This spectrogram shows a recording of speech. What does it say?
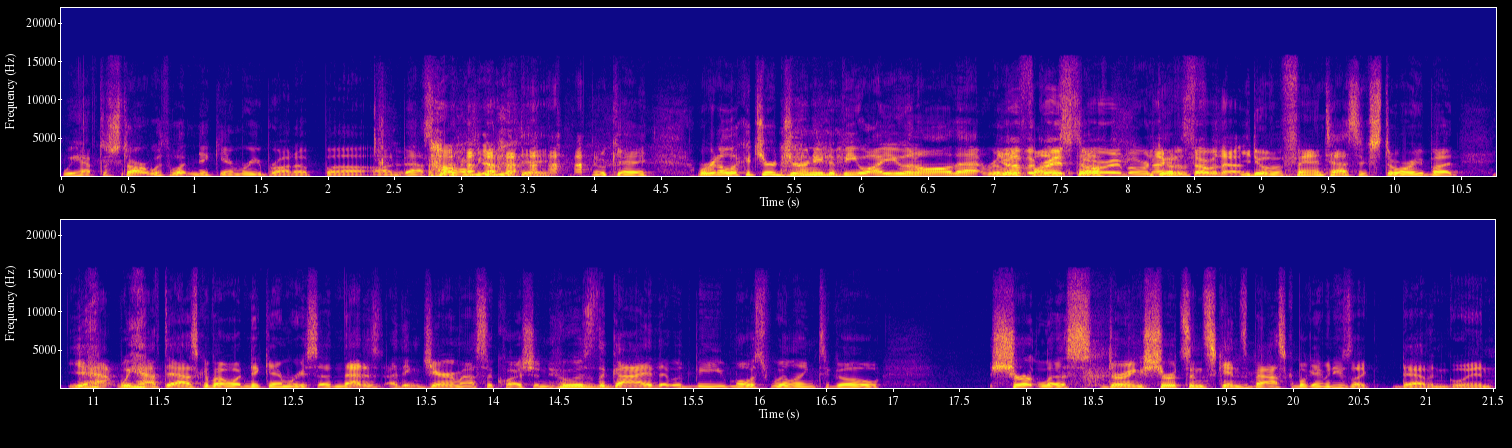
We have to start with what Nick Emery brought up uh, on Basketball Media Day. Okay, we're gonna look at your journey to BYU and all that really fun stuff. You have a fun great stuff. story, but we're You not gonna start with that. You do have a fantastic story, but you ha- we have to ask about what Nick Emery said, and that is, I think Jeremy asked the question: Who is the guy that would be most willing to go shirtless during shirts and skins basketball game? And he's like, Davin Guinn.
